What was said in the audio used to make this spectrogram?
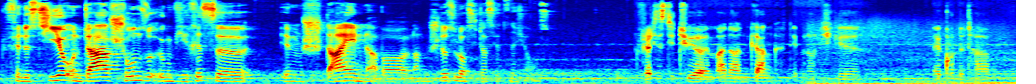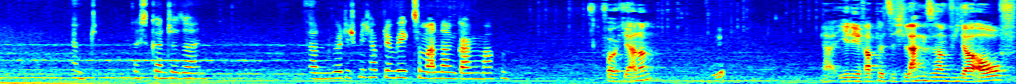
Du findest hier und da schon so irgendwie Risse im Stein, aber nach einem Schlüsselloch sieht das jetzt nicht aus. Vielleicht ist die Tür im anderen Gang, den wir noch nicht ge erkundet haben. Stimmt, das könnte sein. Dann würde ich mich auf den Weg zum anderen Gang machen. Folgt die anderen? Ja. Ja, Eli rappelt sich langsam wieder auf.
